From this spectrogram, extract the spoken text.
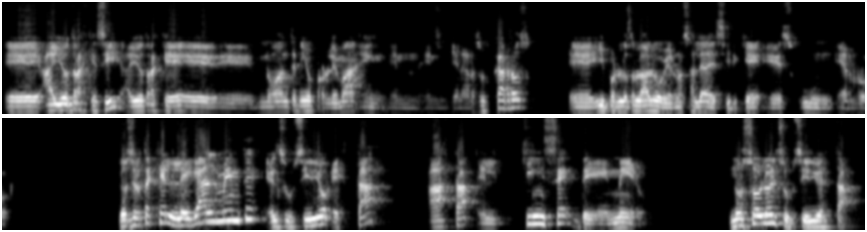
Eh, hay otras que sí, hay otras que eh, no han tenido problema en, en, en llenar sus carros. y por el otro lado, el gobierno sale a decir que es un error. Lo cierto es que legalmente el subsidio está hasta el 15 de enero. No solo el subsidio está,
